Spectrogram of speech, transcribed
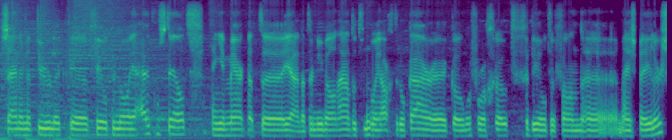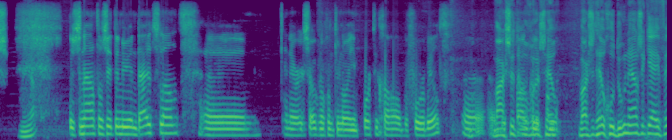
zijn er natuurlijk uh, veel toernooien uitgesteld. En je merkt dat, uh, ja, dat er nu wel een aantal toernooien achter elkaar uh, komen voor een groot gedeelte van mijn spelers. Ja. Dus een aantal zitten nu in Duitsland. Ehm, en er is ook nog een toernooi in Portugal bijvoorbeeld. waar, ze het overigens heel, waar ze het heel goed doen, hè? als ik je even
